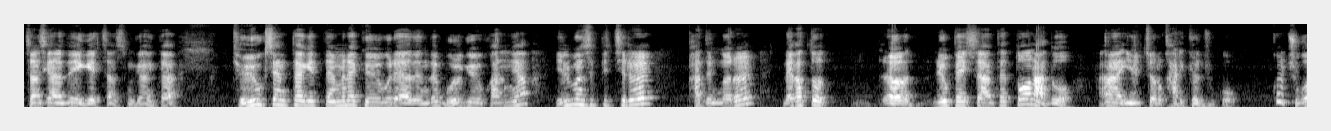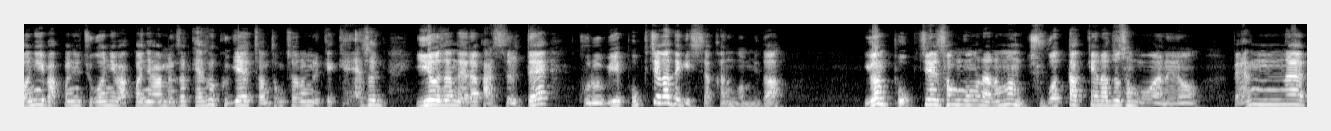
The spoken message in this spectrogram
전 시간에도 얘기했지 않습니까? 그러니까 교육센터이기 때문에 교육을 해야 되는데 뭘 교육하느냐? 1분 스피치를 받은 거를 내가 또 어, 류페이스한테 또 나도 하나 일조로 가르쳐 주고 그걸 주거니 받거니 주거니 받거니 하면서 계속 그게 전통처럼 이렇게 계속 이어져 내려갔을 때 그룹이 복제가 되기 시작하는 겁니다. 이건 복제 성공을 안 하면 죽었다 깨나도 성공 안 해요. 맨날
